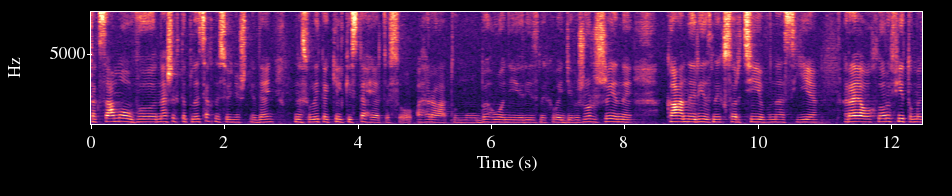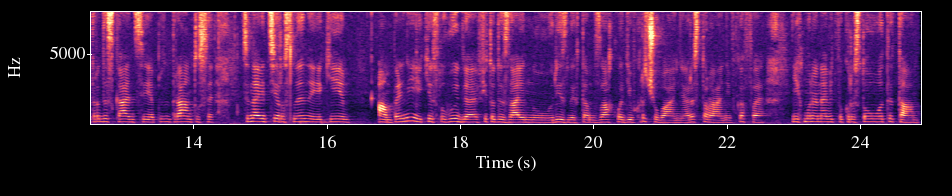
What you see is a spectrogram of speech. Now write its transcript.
Так само в наших теплицях на сьогоднішній день нас велика кількість тагетису, агератуму, бегонії різних видів, жоржини, кани різних сортів. У нас є рео, хлорофіту, метродисканція, плінтрантуси. Це навіть ці рослини, які ампельні, які слугують для фітодизайну різних там закладів харчування, ресторанів, кафе. Їх можна навіть використовувати там.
